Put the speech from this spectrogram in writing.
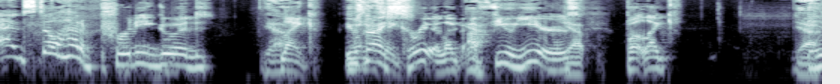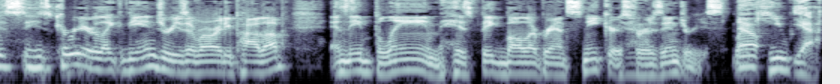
and still had a pretty good, Yeah. like He was nice. career, like Yeah. a few years, Yep. but like yeah. his his career, like the injuries have already piled up, and they blame his big baller brand sneakers for his injuries. Like Now- he, yeah.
